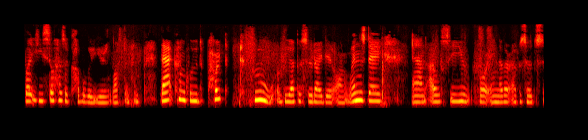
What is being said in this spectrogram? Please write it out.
but he still has a couple good years left in him. That concludes part two of the episode I did on Wednesday, and I will see you for another episode soon.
